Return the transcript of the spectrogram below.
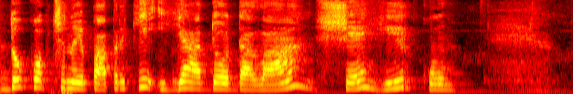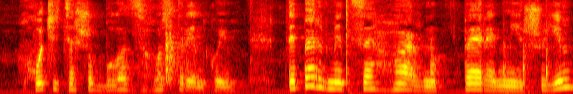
До копченої паприки я додала ще гірку. Хочеться, щоб була з гостринкою. Тепер ми це гарно перемішуємо.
